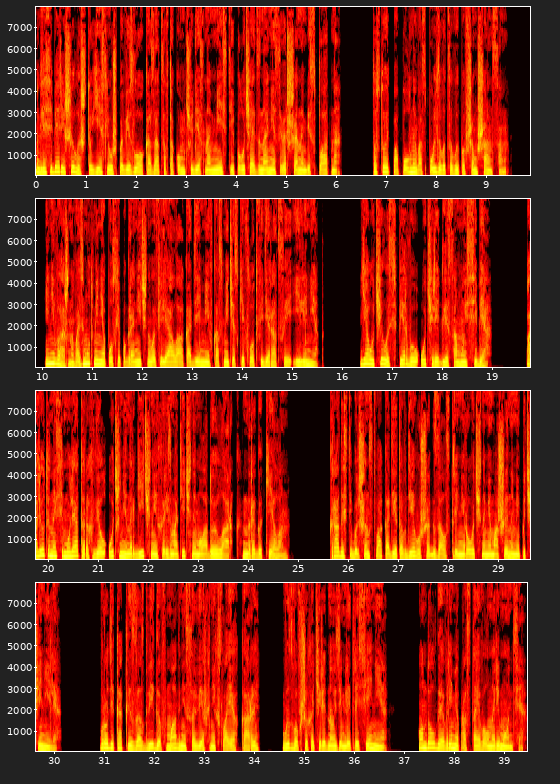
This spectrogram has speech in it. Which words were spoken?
Для себя решила, что если уж повезло оказаться в таком чудесном месте и получать знания совершенно бесплатно, то стоит по полной воспользоваться выпавшим шансом. И неважно, возьмут меня после пограничного филиала Академии в Космический флот Федерации или нет. Я училась в первую очередь для самой себя. Полеты на симуляторах вел очень энергичный и харизматичный молодой Ларк, Дрэго Келлан. К радости большинства кадетов-девушек зал с тренировочными машинами починили. Вроде как из-за сдвигов магниса в верхних слоях коры, вызвавших очередное землетрясение, он долгое время простаивал на ремонте.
